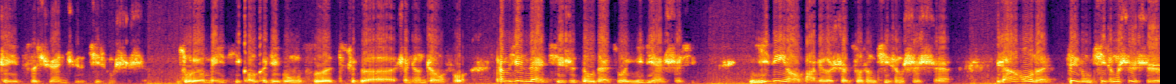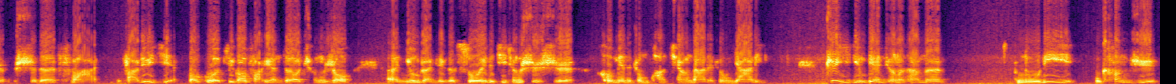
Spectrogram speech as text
这一次选举的既成事实。主流媒体、高科技公司、这个深城政府，他们现在其实都在做一件事情，一定要把这个事儿做成既成事实。然后呢，这种既成事实使得法法律界，包括最高法院都要承受，呃，扭转这个所谓的既成事实后面的这种强强大的这种压力。这已经变成了他们。努力抗拒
